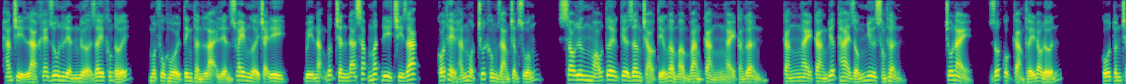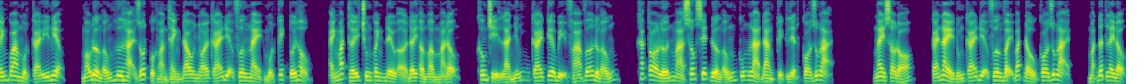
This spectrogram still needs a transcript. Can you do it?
hắn chỉ là khe run liền nửa giây không tới, một phục hồi tinh thần lại liền xoay người chạy đi, bị nặng bước chân đã sắp mất đi chi giác, có thể hắn một chút không dám chậm xuống, sau lưng máu tươi kia dâng trào tiếng ầm ầm vàng càng ngày càng gần, càng ngày càng biết thai giống như sóng thần. Chỗ này, rốt cuộc cảm thấy đau đớn. Cố tuấn tránh qua một cái ý niệm, máu đường ống hư hại rốt cuộc hoàn thành đau nhói cái địa phương này một kích tối hậu, ánh mắt thấy chung quanh đều ở đây ầm ầm mà động, không chỉ là những cái kia bị phá vỡ đường ống khác to lớn mà xốc xếp đường ống cũng là đang kịch liệt co giúp lại. Ngay sau đó, cái này đúng cái địa phương vậy bắt đầu co giúp lại, mặt đất lay động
